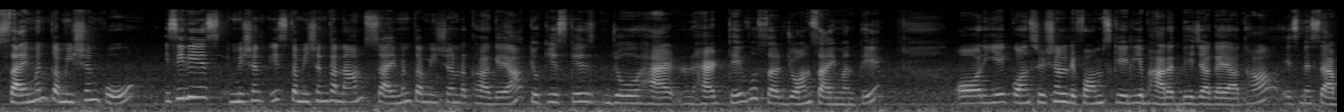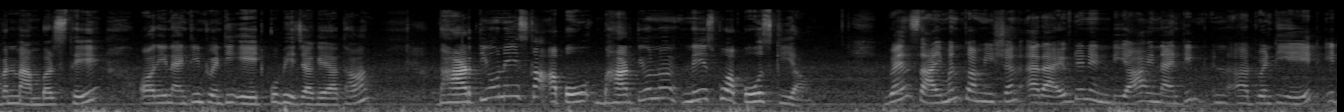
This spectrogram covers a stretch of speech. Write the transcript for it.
साइमन कमीशन को इसीलिए इस मिशन, इस कमीशन का नाम साइमन कमीशन रखा गया, क्योंकि इसके जो हेड थे वो सर जॉन साइमन थे। और ये कॉन्स्टिट्यूशनल रिफॉर्म्स के लिए भारत भेजा गया था। इसमें सेवन मेंबर्स थे और ये 1928 को भेजा गया था। भारतीयों ने इसका अपो, भारतीयों ने इसको अपोज़ किया। When Simon Commission arrived in India in 1928, it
